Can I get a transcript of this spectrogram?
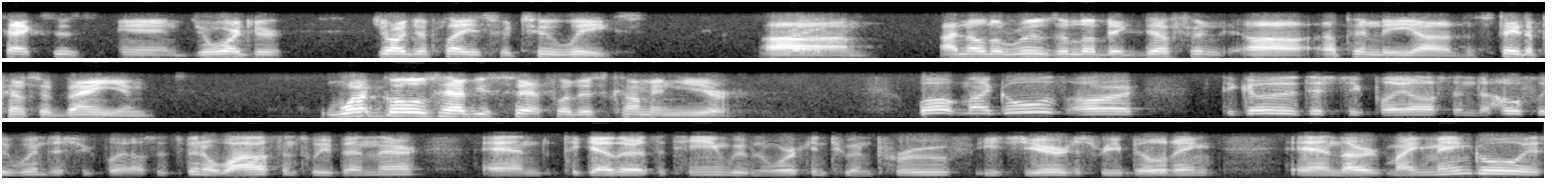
Texas, and Georgia, Georgia plays for two weeks. Right. Um, I know the rules are a little bit different uh, up in the uh, the state of Pennsylvania. What goals have you set for this coming year? Well, my goals are to go to the district playoffs and to hopefully win district playoffs. It's been a while since we've been there, and together as a team, we've been working to improve each year, just rebuilding. And our my main goal is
